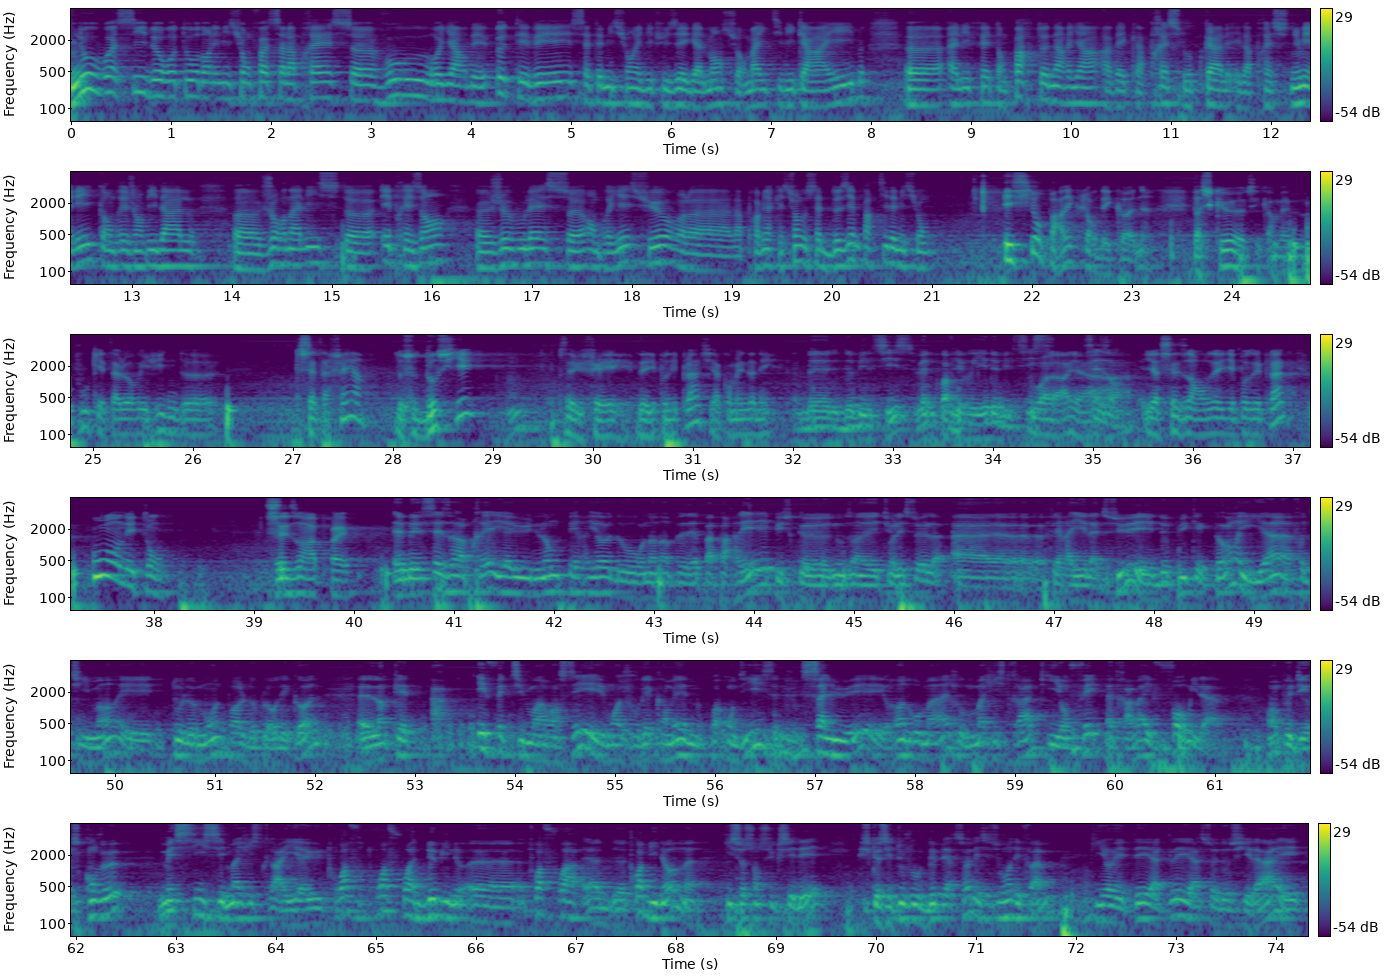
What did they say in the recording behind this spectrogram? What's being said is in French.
Nous voici de retour dans l'émission Face à la presse. Vous regardez ETV. Cette émission est diffusée également sur MyTV Caraïbes. Euh, elle est faite en partenariat avec la presse locale et la presse numérique. André-Jean Vidal, euh, journaliste, euh, est présent. je vous laisse embrayer sur la, première question de cette deuxième partie d'émission. Et si on parlait chlordécone? Parce que c'est quand même vous qui êtes à l'origine de, de cette affaire, de ce dossier. Vous avez, fait, vous avez déposé plainte il y a combien d'années 2006, ben, 23 février 2006. Voilà, il y, a, 16 ans. il y a 16 ans, vous avez déposé plainte. Où en est-on 16 ans après eh bien, 16 ans après, il y a eu une longue période où on n'en entendait pas parler, puisque nous en étions les seuls à ferrailler là-dessus. Et depuis quelque temps, il y a un fautillement et tout le monde parle de chlordécone. L'enquête a effectivement avancé et moi, je voulais quand même, quoi qu'on dise, saluer et rendre hommage aux magistrats qui ont fait un travail formidable. On peut dire ce qu'on veut, mais si ces magistrats, il y a eu trois, fois, deux euh, euh, trois binômes qui se sont succédés, puisque c'est toujours deux personnes et c'est souvent des femmes qui ont été attelées à ce dossier-là. Et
